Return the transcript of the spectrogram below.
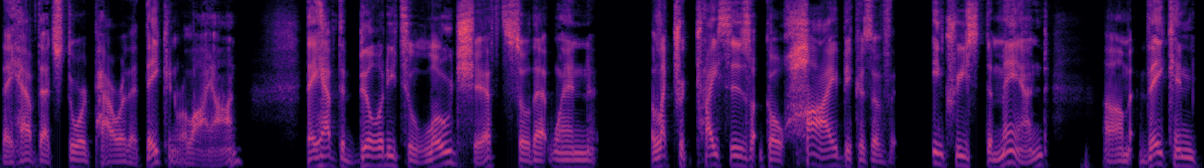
they have that stored power that they can rely on. They have the ability to load shift so that when electric prices go high because of increased demand, um, they can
